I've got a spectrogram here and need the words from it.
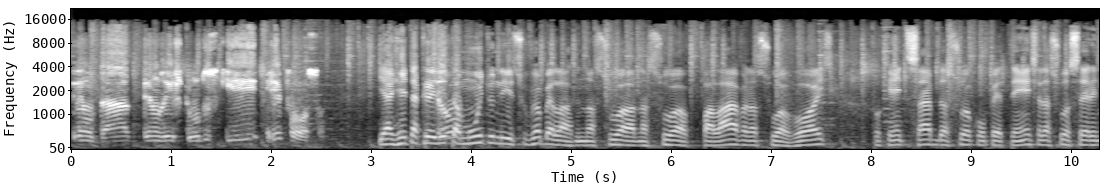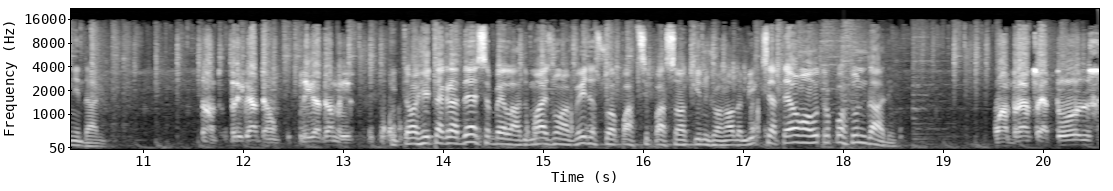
tenho dados, tenho estudos que reforçam. E a gente acredita então, muito nisso, viu, Belardo? Na sua, na sua palavra, na sua voz, porque a gente sabe da sua competência, da sua serenidade. Pronto, obrigadão, obrigadão mesmo. Então a gente agradece, Belardo, mais uma vez a sua participação aqui no Jornal da Mix e até uma outra oportunidade. Um abraço a todos,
